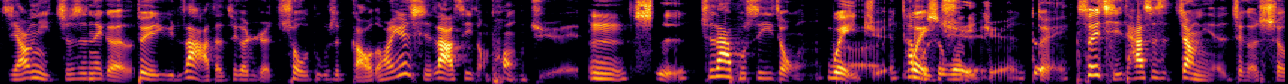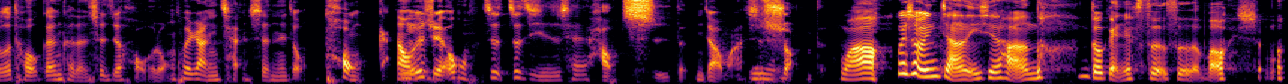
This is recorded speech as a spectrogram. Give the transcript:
只要你就是那个对于辣的这个忍受度是高的话，因为其实辣是一种痛觉，嗯，是吃辣不是一种呃味觉，它不是味觉觉，对，所以其实它是让你的这个舌头跟可能甚至喉咙会让你产生那种痛感。那我就嗯觉得、哦，这这其实是好吃的，你知道吗？是嗯爽的。哇哦，为什么你讲的一些好像都都感觉涩涩的，不知道为什么？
